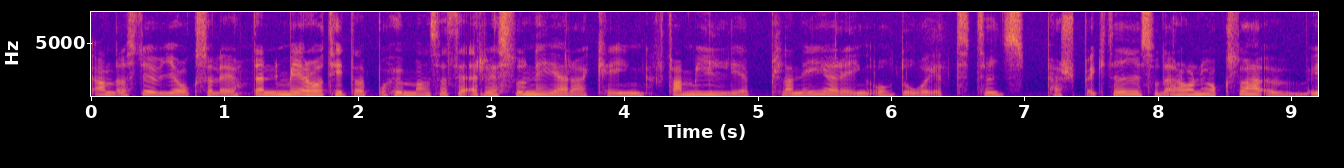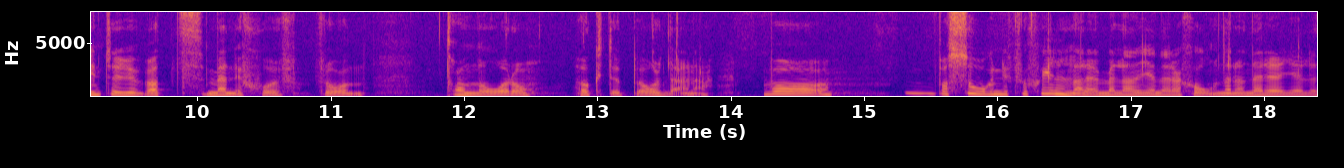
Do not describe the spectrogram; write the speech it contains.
andra studie också, där ni mer har tittat på hur man så att säga, resonerar kring familjeplanering och då i ett tidsperspektiv. Så där har ni också intervjuat människor från tonår och högt upp i åldrarna. Vad, vad såg ni för skillnader mellan generationerna när det gäller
